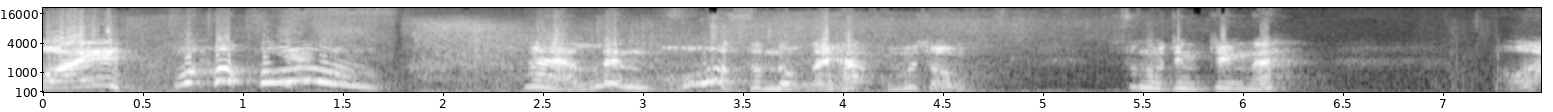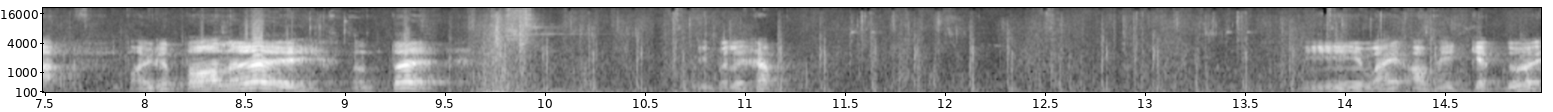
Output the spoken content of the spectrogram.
วยวู้ฮู้แม่เล่นโคตรสนุกเลยฮะคุณผู้ชม สนุกจริง ๆ นะ เอาละปล่อยกันต่อเลยนันเต้ยิงไปเลยครับ มีไว้ออฟให้เก็บด้วย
